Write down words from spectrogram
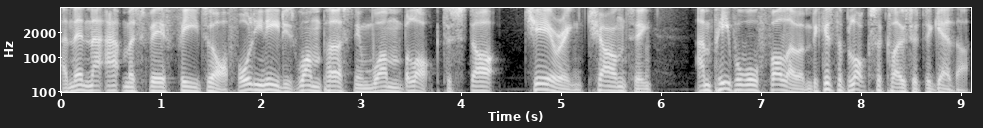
and then that atmosphere feeds off. All you need is one person in one block to start cheering, chanting, and people will follow. And because the blocks are closer together,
